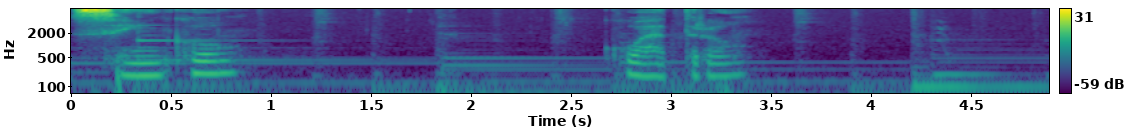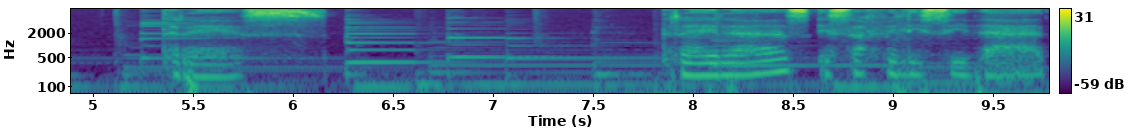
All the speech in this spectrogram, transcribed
5, 4, 3. Traerás esa felicidad,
